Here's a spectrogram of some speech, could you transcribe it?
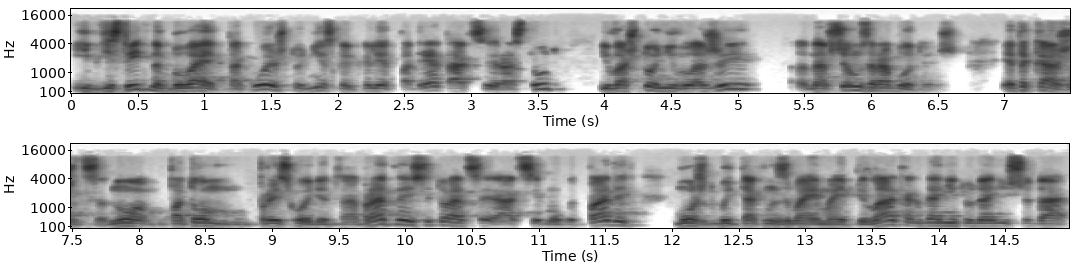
И действительно бывает такое, что несколько лет подряд акции растут, и во что не вложи, на всем заработаешь. Это кажется, но потом происходит обратная ситуация, акции могут падать, может быть так называемая пила, когда ни туда, ни сюда.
